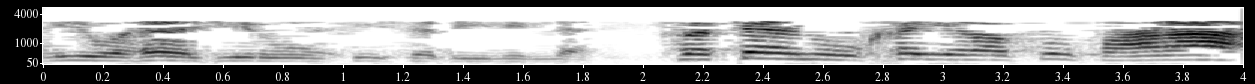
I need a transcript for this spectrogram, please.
ليهاجروا في سبيل الله. فكانوا خير سفراء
